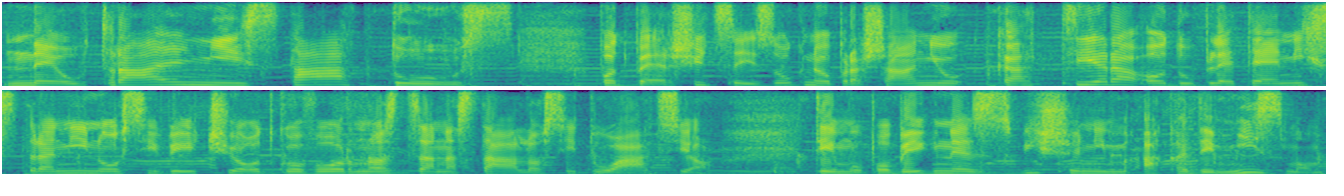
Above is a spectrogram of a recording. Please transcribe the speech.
neutralni status. Podberšič se izogne vprašanju, katera od upletenih strani nosi večjo odgovornost za nastalo situacijo. Temu pobegne z višenim akademizmom,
